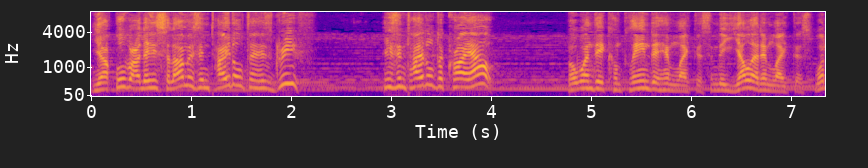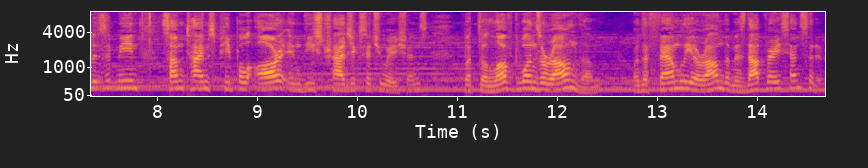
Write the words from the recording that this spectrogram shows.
Yaqub alayhi salam is entitled to his grief. He's entitled to cry out. But when they complain to him like this and they yell at him like this, what does it mean? Sometimes people are in these tragic situations, but the loved ones around them or the family around them is not very sensitive.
